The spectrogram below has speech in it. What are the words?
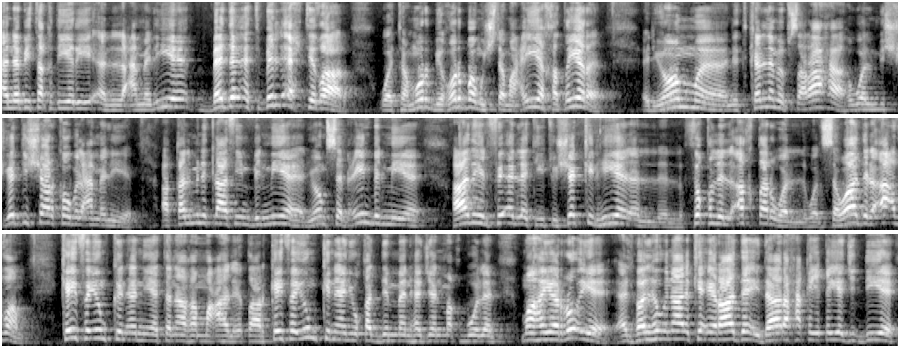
أنا بتقديري العملية بدأت بالاحتضار. وتمر بغربة مجتمعية خطيرة. اليوم نتكلم بصراحة هو مش قد شاركوا بالعملية. أقل من 30% اليوم 70% هذه الفئة التي تشكل هي الثقل الأخطر والسواد الأعظم. كيف يمكن أن يتناغم معها الإطار؟ كيف يمكن أن يقدم منهجا مقبولا؟ ما هي الرؤية؟ هل هنالك إرادة إدارة حقيقية جدية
